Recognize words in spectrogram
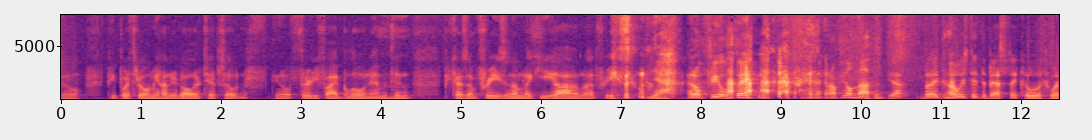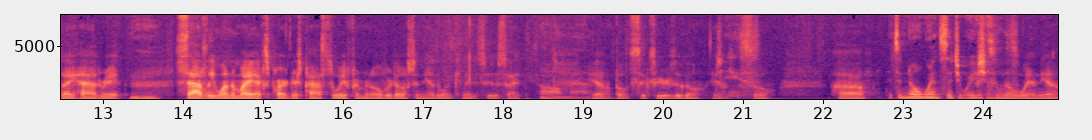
You know, people are throwing me hundred dollar tips out, and you know, 35 below in Edmonton because I'm freezing. I'm like, yeehaw, I'm not freezing. Yeah. I don't feel a thing. I don't feel nothing. yeah, but I, I always did the best I could with what I had. Right. Mm-hmm. Sadly, one of my ex-partners passed away from an overdose, and the other one committed suicide. Oh man. Yeah, about six years ago. Yeah. Jeez. So, uh, It's a no-win situation. it's a no-win. Yeah.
